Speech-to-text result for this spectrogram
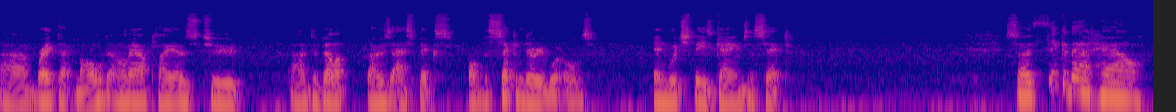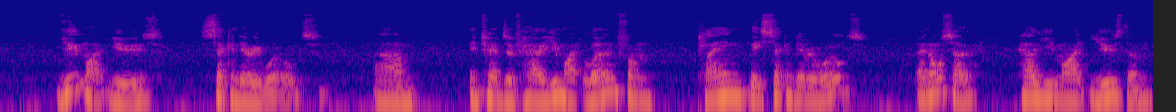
uh, break that mold and allow players to uh, develop those aspects of the secondary worlds in which these games are set. So think about how you might use secondary worlds um, in terms of how you might learn from playing these secondary worlds and also how you might use them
